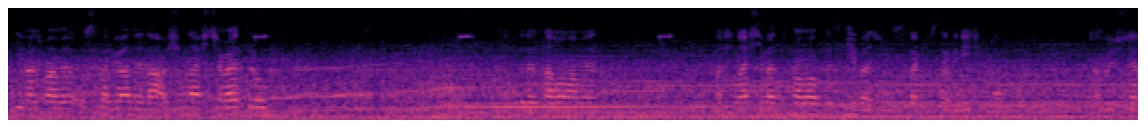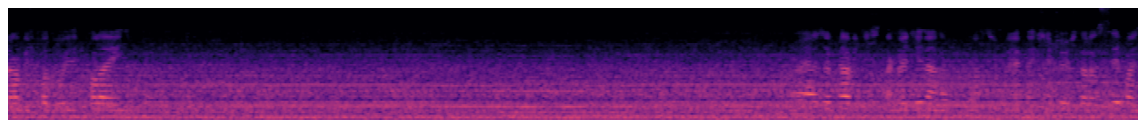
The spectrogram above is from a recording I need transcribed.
Pryskiwacz mamy ustawiony na 18 metrów. Tyle samo mamy 18 metrów mamy opryskiwać, więc tak ustawiliśmy, no, aby już nie robić podwójnych kolei. No ja, że prawie 10 na godzinę, no po prostu jak najszybciej już to rozsypać.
